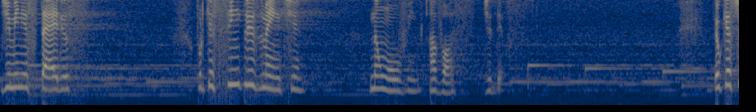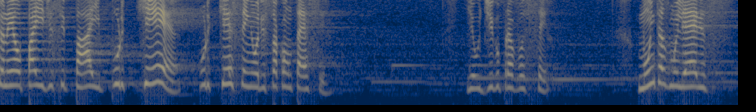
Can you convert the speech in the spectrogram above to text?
de ministérios, porque simplesmente não ouvem a voz de Deus. Eu questionei ao pai e disse: Pai, por quê? Por que, Senhor, isso acontece? E eu digo para você: muitas mulheres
